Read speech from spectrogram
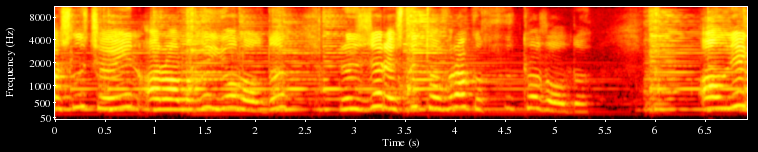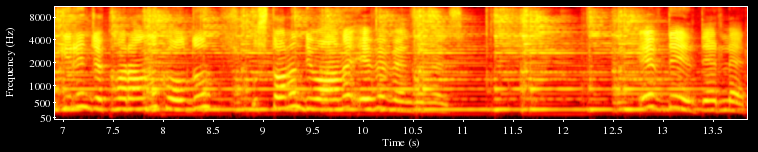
Taşlı köyün aralığı yol oldu. Rüzgar esti toprak ısı toz oldu. Avluya girince karanlık oldu. Ustanın divanı eve benzemez. Ev değil derler.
